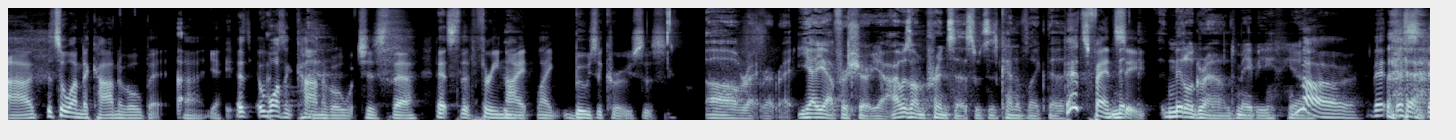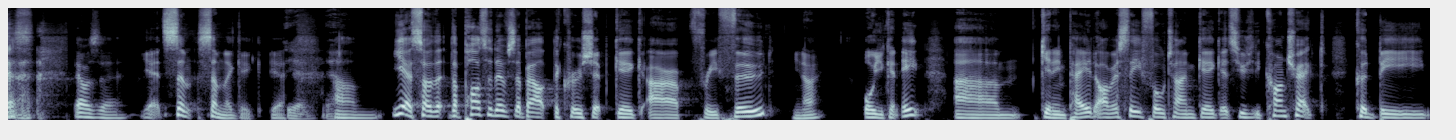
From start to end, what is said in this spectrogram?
Uh, it's all under Carnival, but uh, yeah, it, it wasn't Carnival, which is the that's the three night like boozer cruises. Oh, right, right, right. Yeah, yeah, for sure. Yeah, I was on Princess, which is kind of like the That's fancy. mi- middle ground, maybe. Yeah. No, that, that's, that's, that was a yeah, it's sim- similar gig. Yeah. yeah, yeah. Um, yeah, so the, the positives about the cruise ship gig are free food, you know, all you can eat, um, getting paid, obviously, full time gig. It's usually contract, could be,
